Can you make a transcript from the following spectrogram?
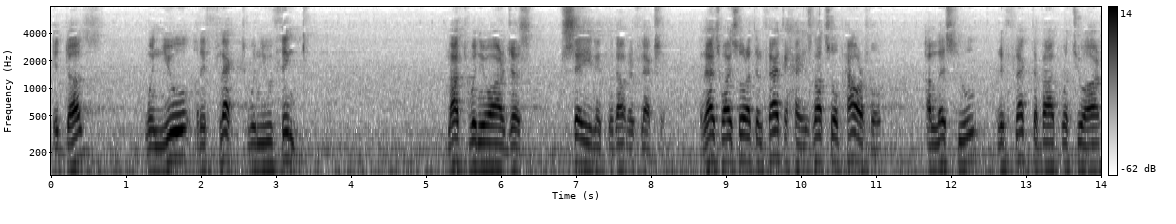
it does when you reflect, when you think, not when you are just saying it without reflection. And that's why Surah Al Fatiha is not so powerful unless you reflect about what you are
